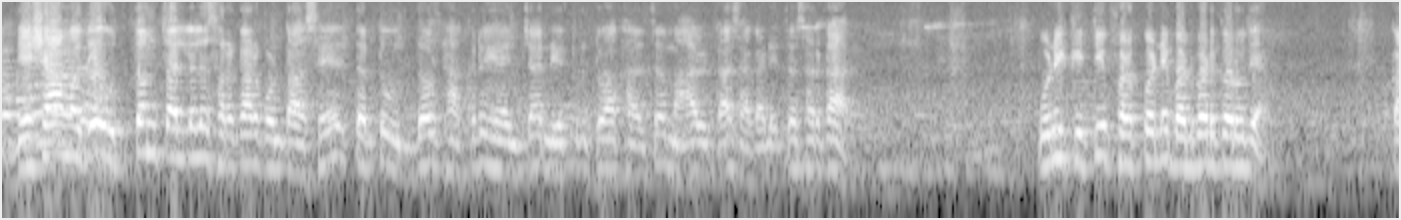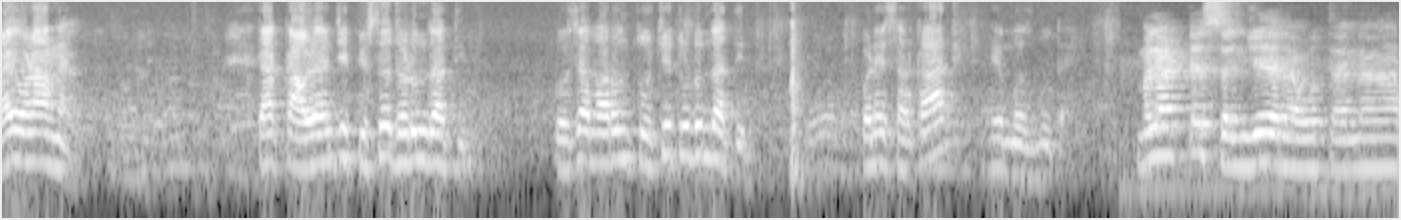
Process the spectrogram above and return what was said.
देशामध्ये उत्तम चाललेलं सरकार कोणतं असेल तर तो उद्धव ठाकरे यांच्या नेतृत्वाखालचं महाविकास आघाडीचं सरकार. कोणी किती फडफडणे बडबड करू द्या. काही होणार नाही. त्या कावळ्यांची पिसं झडून जातील. टोच्या मारून चोची तुटून जातील. पण हे सरकार हे मजबूत आहे. मला वाटतं संजय राऊतांना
